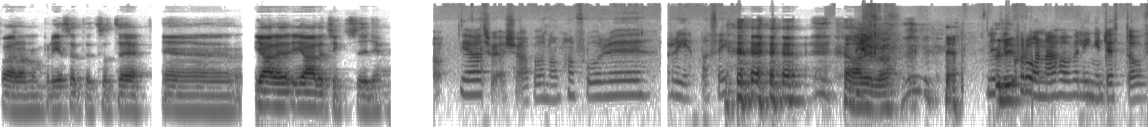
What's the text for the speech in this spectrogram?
för honom på det sättet. Så att, eh, jag, hade, jag hade tyckt. Ja, jag tror jag kör på honom. Han får eh, repa sig. ja, det är bra. Lite corona har väl ingen dött av.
